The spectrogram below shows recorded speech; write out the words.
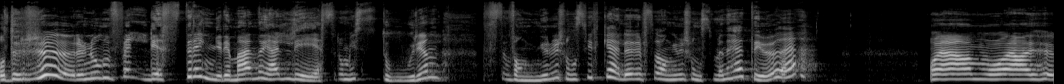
Og det rører noen veldig strenger i meg når jeg leser om historien til Stavanger misjonskirke eller Stavanger misjonsmenighet. Det gjør jo det. Og jeg må jeg,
